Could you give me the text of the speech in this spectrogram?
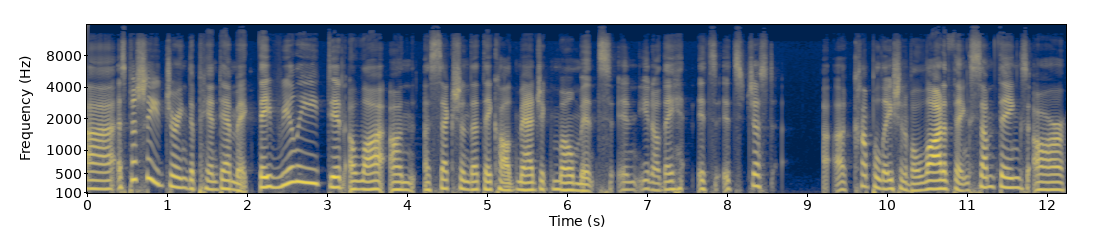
uh, especially during the pandemic, they really did a lot on a section that they called Magic Moments, and you know, they it's it's just a- compilation of a lot of things. Some things are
